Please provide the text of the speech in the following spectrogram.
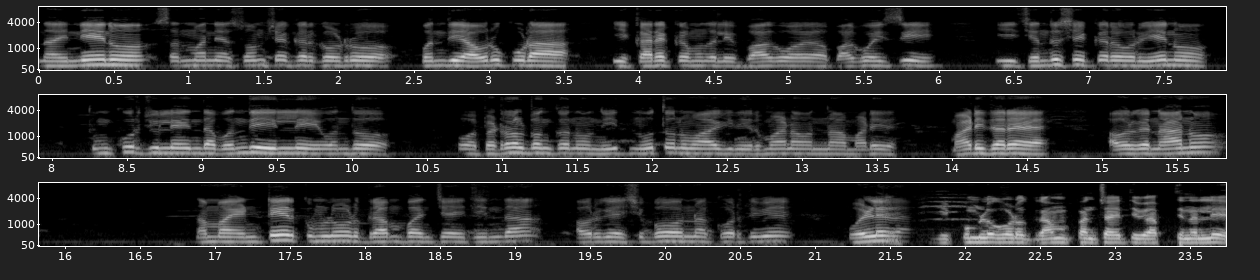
ಇನ್ನೇನು ಸನ್ಮಾನ್ಯ ಸೋಮಶೇಖರ್ ಗೌಡರು ಬಂದು ಅವರು ಕೂಡ ಈ ಕಾರ್ಯಕ್ರಮದಲ್ಲಿ ಭಾಗವ, ಭಾಗವಹಿಸಿ ಈ ಚಂದ್ರಶೇಖರ್ ಅವರು ಏನು ತುಮಕೂರು ಜಿಲ್ಲೆಯಿಂದ ಬಂದು ಇಲ್ಲಿ ಒಂದು ಪೆಟ್ರೋಲ್ ಬಂಕನ್ನು ನೂತನವಾಗಿ ನಿರ್ಮಾಣವನ್ನು ಮಾಡಿ, ಮಾಡಿದ್ದಾರೆ. ಅವ್ರಿಗೆ ನಾನು ನಮ್ಮ ಎಂಟೈರ್ ಕುಂಬ್ಳಗೋಡು ಗ್ರಾಮ ಪಂಚಾಯತಿಯಿಂದ ಅವ್ರಿಗೆ ಶುಭವನ್ನು ಕೋರ್ತೀವಿ. ಒಳ್ಳೆಯದ ಈ ಕುಂಬ್ಳಗೋಡು ಗ್ರಾಮ ಪಂಚಾಯತಿ ವ್ಯಾಪ್ತಿನಲ್ಲಿ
